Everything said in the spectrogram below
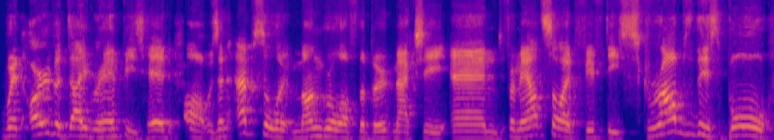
went over Dane Rampe's head. Oh, it was an absolute mongrel off the boot, Maxi. And from outside 50, scrubs this ball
